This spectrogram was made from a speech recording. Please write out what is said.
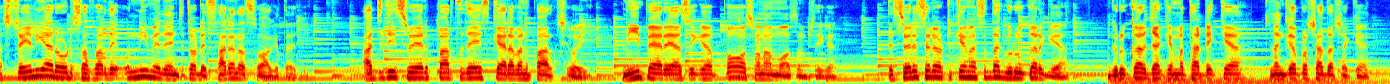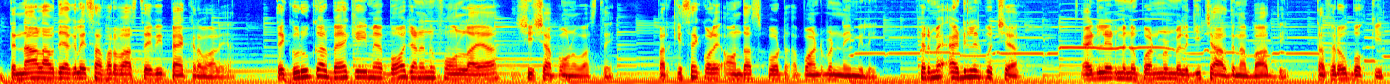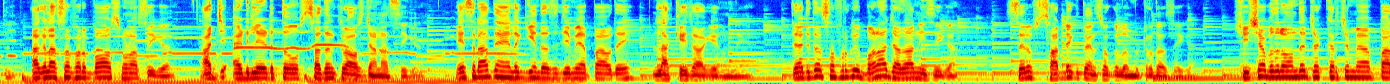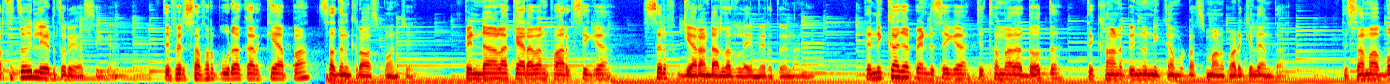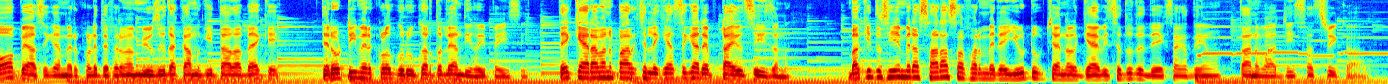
Australia road ਸਫ਼ਰ ਦੇ 19ਵੇਂ ਦਿਨ 'ਚ ਤੁਹਾਡੇ ਸਾਰਿਆਂ ਦਾ ਸਵਾਗਤ ਹੈ ਜੀ। ਅੱਜ ਦੀ ਸਵੇਰ ਪਰਥ ਦੇ ਇਸ ਕੈਰਾਵਨ ਪਾਰਕ 'ਚ ਹੋਈ। ਮੀਂਹ ਪੈ ਰਿਹਾ ਸੀਗਾ, ਬਹੁਤ ਸੋਹਣਾ ਮੌਸਮ ਸੀਗਾ। ਤੇ ਸਵੇਰੇ ਸਵੇਰੇ ਉੱਠ ਕੇ ਮੈਂ ਸਿੱਧਾ ਗੁਰੂ ਘਰ ਗਿਆ। ਗੁਰੂ ਘਰ ਜਾ ਕੇ ਮੱਥਾ ਟੇਕਿਆ, ਲੰਗਰ ਪ੍ਰਸ਼ਾਦਾ ਛਕਿਆ ਤੇ ਨਾਲ ਆਪਦੇ ਅਗਲੇ ਸਫ਼ਰ ਵਾਸਤੇ ਵੀ ਪੈਕ ਕਰਵਾ ਲਿਆ। ਤੇ ਗੁਰੂ ਘਰ ਬਹਿ ਕੇ ਹੀ ਮੈਂ ਬਹੁਤ ਜਣਿਆਂ ਨੂੰ ਫੋਨ ਲਾਇਆ ਸ਼ੀਸ਼ਾ ਪਾਉਣ ਵਾਸਤੇ। ਪਰ ਕਿਸੇ ਕੋਲੇ ਔਨ ਦਾ ਸਪੌਟ ਅਪਾਇੰਟਮੈਂਟ ਨਹੀਂ ਮਿਲੀ। ਫਿਰ ਮੈਂ ਐਡੀਲੇਡ ਪੁੱਛਿਆ, ਐਡੀਲੇਡ ਮੈਨੂੰ ਅਪਾਇੰਟਮੈਂਟ ਮਿਲ ਗਈ 4 ਦਿਨਾਂ ਬਾਅਦ ਦੀ। ਤਾਂ ਫਿਰ ਉਹ ਬੁੱਕ ਕੀਤੀ। ਅਗਲਾ ਸਫ਼ਰ ਬਹੁਤ ਸੋਹਣਾ ਸੀਗਾ। ਅੱਜ ਐਡੀਲੇਡ ਤੋਂ ਸਦਨ ਕ੍ਰਾਸ ਜਾਣਾ ਸੀਗਾ। ਇਸ ਰਾਹ ਤੇ ਐਂ ਲੱਗੀ ਜਾਂਦਾ ਸੀ ਜਿਵੇਂ ਆਪਾਂ ਆਪਦੇ ਇਲਾਕੇ ਜਾ ਕੇ ਹੁੰਨੇ ਆ ਤੇ ਅੱਜ ਦਾ ਸਫ਼ਰ ਕੋਈ ਬੜਾ ਜ਼ਿਆਦਾ ਨਹੀਂ ਸੀਗਾ। ਸਿਰਫ 350 ਕਿਲੋਮੀਟਰ ਦਾ ਸੀਗਾ। ਸ਼ੀਸ਼ਾ ਬਦਲਾਉਣ ਦੇ ਚੱਕਰ 'ਚ ਮੈਂ ਪਰਥ ਤੋਂ ਹੀ ਲੇਟ ਤੁਰਿਆ ਸੀਗਾ। ਤੇ ਫਿਰ ਸਫ਼ਰ ਪੂਰਾ ਕਰਕੇ ਆਪਾਂ ਸਦਨ ਕ੍ਰਾਸ ਪਹੁੰਚੇ। ਪਿੰਡਾਂ ਵਾਲਾ ਕੈਰਾਵਨ ਪਾਰਕ ਸੀਗਾ। ਸਿਰਫ 11 ਡਾਲਰ ਲਏ ਮੇਰੇ ਤੋਂ ਇਹਨਾਂ ਨੇ। ਤੇ ਨਿੱਕਾ ਜਿਹਾ ਪਿੰਡ ਸੀਗਾ ਜਿੱਥੋਂ ਮੈਂ ਦਾ ਦੁੱਧ ਤੇ ਖਾਣ ਪੀਣ ਨੂੰ ਨਿੱਕਾ ਮੋਟਾ ਸਮਾਨ ਫੜ ਕੇ ਲਿਆਂਦਾ। ਤੇ ਸਮਾਂ ਬਹੁਤ ਪਿਆ ਸੀਗਾ ਮੇਰੇ ਕੋਲੇ ਤੇ ਫਿਰ ਮੈਂ 뮤직 ਦਾ ਕੰਮ ਕੀਤਾ ਦਾ ਬਹਿ ਕੇ ਤੇ ਰੋਟੀ ਮੇਰੇ ਕੋਲ ਗੁਰੂ ਘਰ ਤੋਂ ਲਿਆਂਦੀ ਹੋਈ ਪਈ ਸੀ। ਤੇ ਕੈਰਾਵਨ ਪਾਰਕ 'ਚ ਲਿਖਿਆ ਸੀਗਾ ਰਿਪਟਾਈਲ ਸੀਜ਼ਨ ਬਾਕੀ ਤੁਸੀਂ ਇਹ ਮੇਰਾ ਸਾਰਾ ਸਫ਼ਰ ਮੇਰੇ YouTube ਚੈਨਲ ਗੈਵੀ ਸਿੱਧੂ ਤੇ ਦੇਖ ਸਕਦੇ ਹੋ। ਧੰਨਵਾਦ ਜੀ, ਸਤਿ ਸ੍ਰੀ ਅਕਾਲ।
